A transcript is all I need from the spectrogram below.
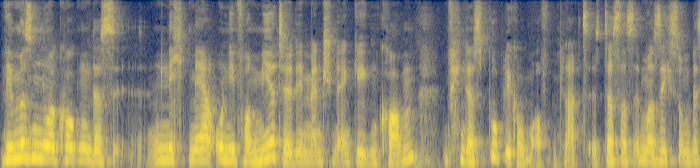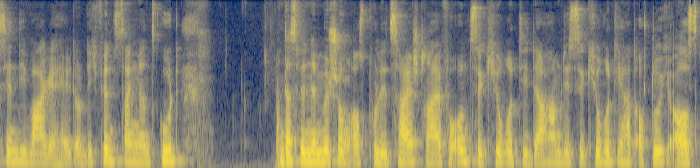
Wir müssen nur gucken, dass nicht mehr Uniformierte den Menschen entgegenkommen, wie das Publikum auf dem Platz ist. Dass das immer sich so ein bisschen die Waage hält. Und ich finde es dann ganz gut, dass wir eine Mischung aus Polizeistreife und Security da haben. Die Security hat auch durchaus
